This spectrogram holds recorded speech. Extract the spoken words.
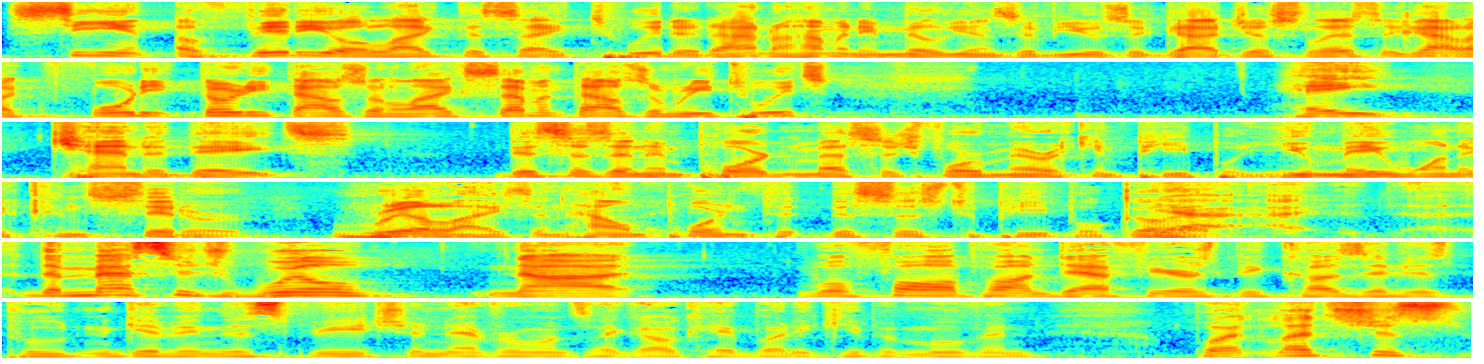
seeing a video like this I tweeted, I don't know how many millions of views it got just listed. It got like 40, 30,000 likes, 7,000 retweets hey, candidates, this is an important message for American people. You may want to consider realizing how important this is to people. Go yeah, ahead. I, the message will not will fall upon deaf ears because it is Putin giving the speech, and everyone's like, "Okay, buddy, keep it moving." But let's just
